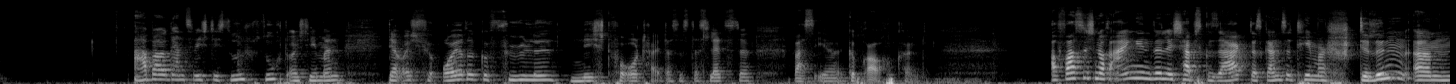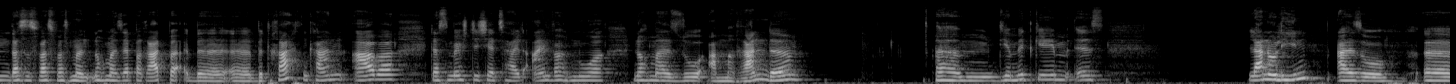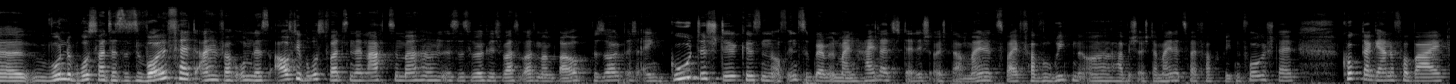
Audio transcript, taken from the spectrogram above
Aber ganz wichtig, sucht, sucht euch jemanden, der euch für eure Gefühle nicht verurteilt. Das ist das Letzte, was ihr gebrauchen könnt. Auf was ich noch eingehen will, ich habe es gesagt, das ganze Thema Stillen, ähm, das ist was, was man nochmal separat be be äh, betrachten kann, aber das möchte ich jetzt halt einfach nur nochmal so am Rande ähm, dir mitgeben, ist, Lanolin, also äh, wunde Brustwarze, das ist Wollfett einfach, um das auf die Brustwarzen danach zu machen, ist es wirklich was, was man braucht. Besorgt euch ein gutes Stillkissen. Auf Instagram in meinen Highlights stelle ich euch da meine zwei Favoriten, äh, habe ich euch da meine zwei Favoriten vorgestellt. Guckt da gerne vorbei.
